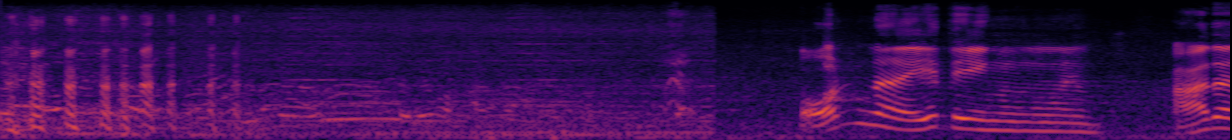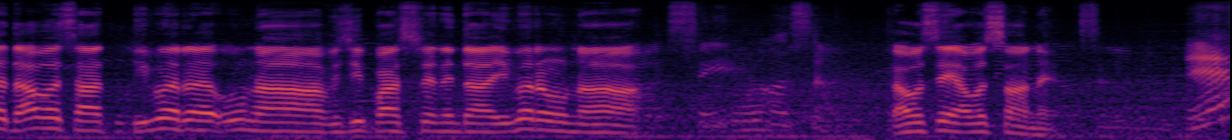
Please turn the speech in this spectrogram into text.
ඔන්න ඉතින් අද දවසත් ඉවර වුණා 25 වෙනිදා ඉවර වුණා දවසේ අවසානයේ ඈ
